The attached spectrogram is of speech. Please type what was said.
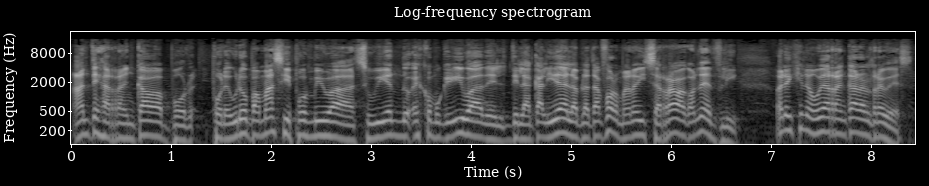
antes arrancaba por, por Europa más y después me iba subiendo, es como que iba de, la calidad de la plataforma, ¿no? Y cerraba con Netflix. Ahora dije, no, voy a arrancar al revés,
